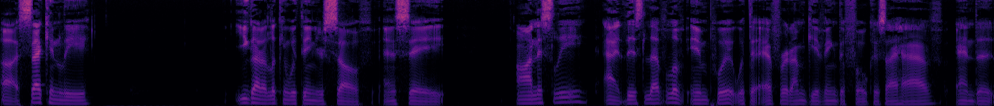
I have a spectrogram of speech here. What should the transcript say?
uh, secondly, you got to look within yourself and say, honestly, at this level of input, with the effort I'm giving, the focus I have, and the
